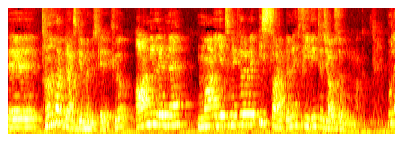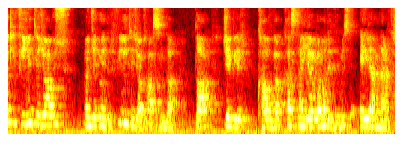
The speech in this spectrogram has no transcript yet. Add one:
e, tanıma biraz girmemiz gerekiyor. Amirlerine, mahiyetindekilere ve iş sahiplerine fiili tecavüzde bulunmak. Buradaki fiili tecavüz öncelik nedir? Fiili tecavüz aslında darp, cebir, kavga, kasten yaralama dediğimiz eylemlerdir.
